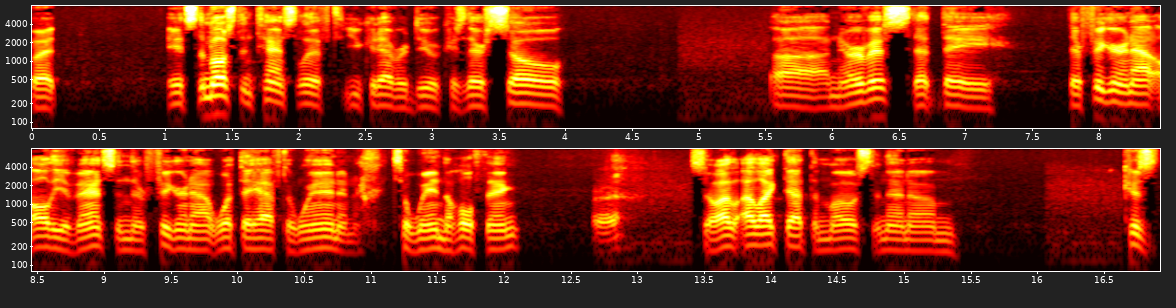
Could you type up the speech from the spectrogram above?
but it's the most intense lift you could ever do because they're so uh, nervous that they they're figuring out all the events and they're figuring out what they have to win and to win the whole thing. Right. So I, I like that the most. And then, um, because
